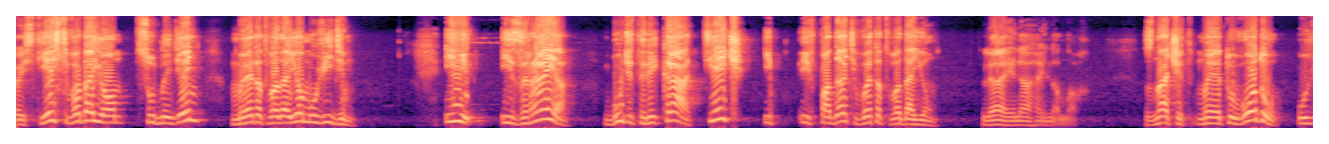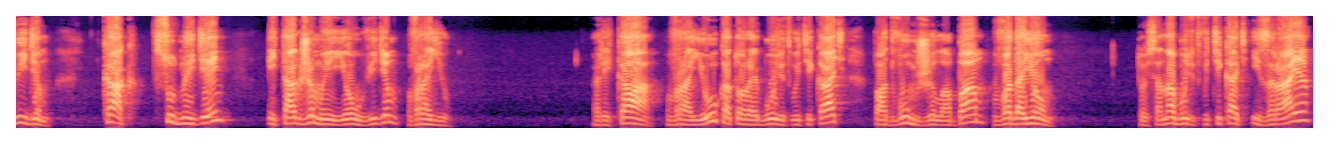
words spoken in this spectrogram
То есть есть водоем, в судный день мы этот водоем увидим. И из рая будет река течь и, и впадать в этот водоем. Ля иляха илляллах. Значит, мы эту воду увидим как в судный день, и также мы ее увидим в раю. Река в раю, которая будет вытекать по двум желобам в водоем. То есть она будет вытекать из рая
